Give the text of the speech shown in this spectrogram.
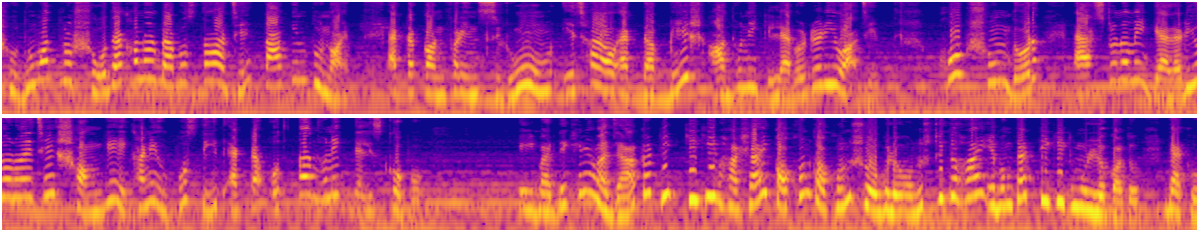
শুধুমাত্র শো দেখানোর ব্যবস্থা আছে, তা কিন্তু নয়। একটা কনফারেন্স রুম এছাড়াও একটা বেশ আধুনিক ল্যাবরেটরিও আছে। খুব সুন্দর অ্যাস্ট্রোনমি গ্যালারিও রয়েছে। সঙ্গে এখানে উপস্থিত একটা অত্যাধুনিক টেলিস্কোপও। এইবার দেখে নেওয়া যাক ঠিক কি কি ভাষায় কখন কখন শোগুলো অনুষ্ঠিত হয় এবং তার টিকিট মূল্য কত। দেখো,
